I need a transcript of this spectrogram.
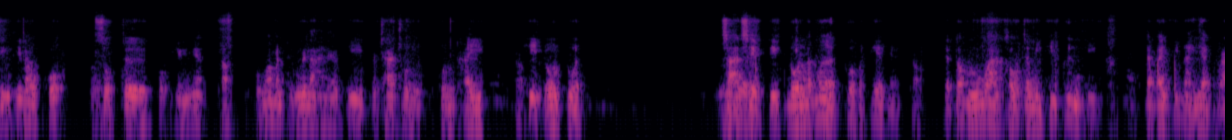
สิ่งที่เราพบประสบเจอพบเห็นเนี่ยครับผมว่ามันถึงเวลาแล้วที่ประชาชนคนไทยครับที่โดนตรวจ สารเสพติดโดนละเมิดทั่วประเทศเนี่ยครับจะต้องรู้ว่าเขาจะมีที่พึ่งที่จะไปที่ไหนอย่างไร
